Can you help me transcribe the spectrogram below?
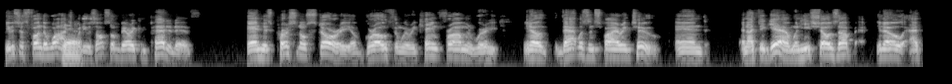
He was just fun to watch, yes. but he was also very competitive. And his personal story of growth and where he came from and where he, you know, that was inspiring too. And, and I think, yeah, when he shows up, you know, at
